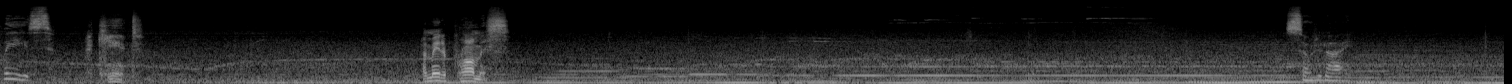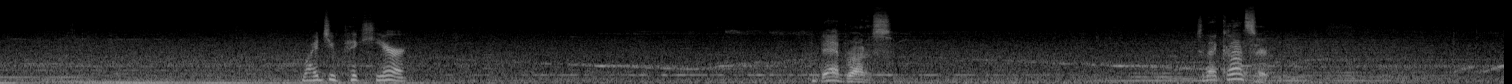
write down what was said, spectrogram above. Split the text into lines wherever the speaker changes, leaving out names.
Please.
I can't. I made a promise.
So did I. Why'd you pick here?
Dad brought us. To that concert.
